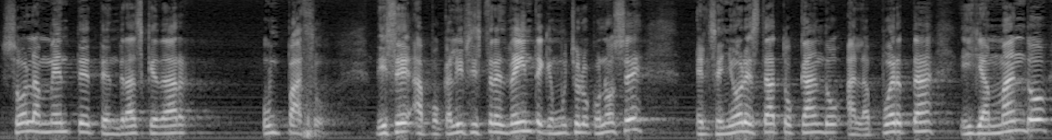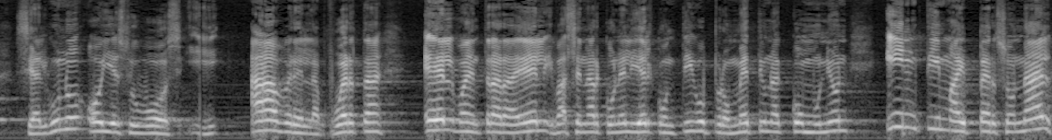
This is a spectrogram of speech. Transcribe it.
solamente tendrás que dar un paso. Dice Apocalipsis 3:20, que mucho lo conoce, el Señor está tocando a la puerta y llamando, si alguno oye su voz y abre la puerta, Él va a entrar a Él y va a cenar con Él y Él contigo promete una comunión íntima y personal,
